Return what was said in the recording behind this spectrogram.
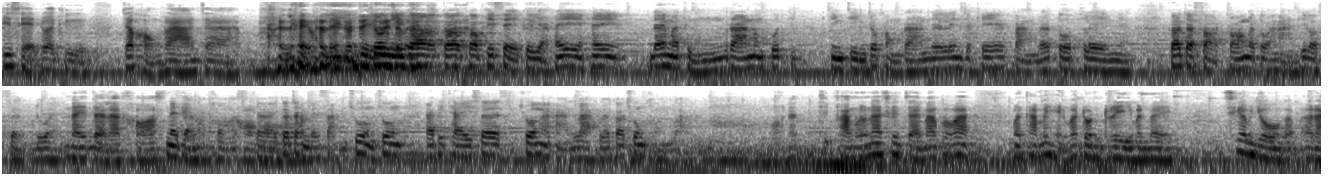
พิเศษด้วยคือเจ้าของร้านจะมาเล่นมาเล่นดนตรีช่วงด้วยนี้ใช่ไหมก็ก็ก็พิเศษคืออยากให้ให้ได้มาถึงร้านมังคุด จริง ๆ เจ้าของร้านได้เล่นจะเข้ให้ฟัง แล้วตัวเพลงเนี่ยก็จะสอดคล้องกับตัวอาหารที่เราเสิร์ฟด้วย ในแต่ละคอร์สในแต่ละคอร์สใช่ก็จะทำเป็นสามช่วงช่วง appetizer ช่วงอาหารหลักแล้วก็ช่วงของหวานอ๋อนั่นที่ฟังแล้วน่าชื่นใจมาก เพราะว่ามันทำให้เห็นว่าดนตรีมันไปเชื่อมโยงกับอะไร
